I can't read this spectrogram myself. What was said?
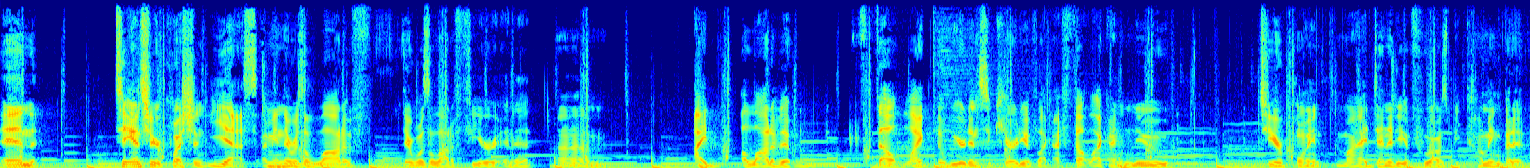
And to answer your question, yes. I mean, there was a lot of there was a lot of fear in it. Um, I a lot of it felt like the weird insecurity of like I felt like I knew to your point, my identity of who I was becoming, but it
